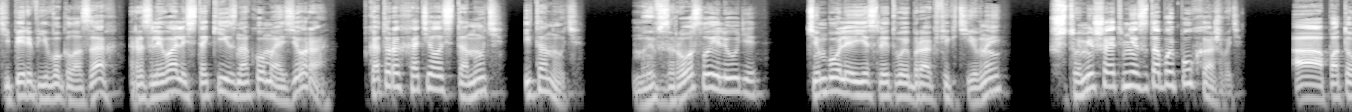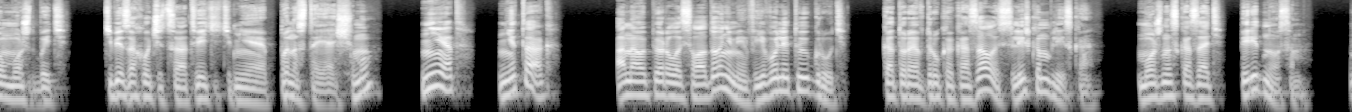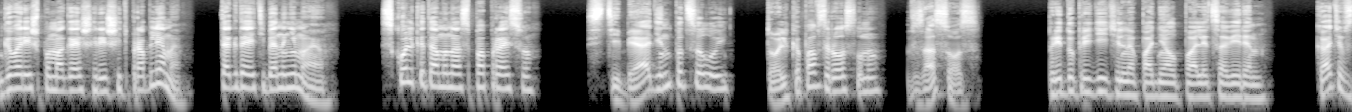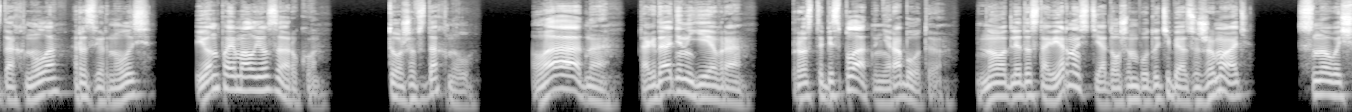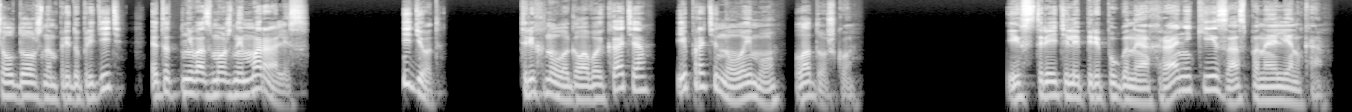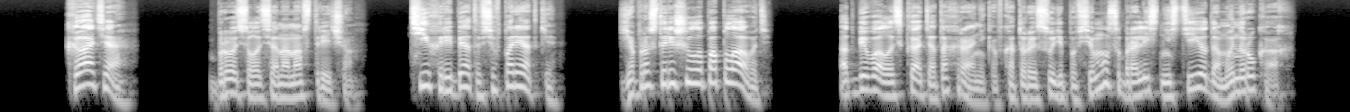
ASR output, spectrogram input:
Теперь в его глазах разливались такие знакомые озера, в которых хотелось тонуть и тонуть. «Мы взрослые люди. Тем более, если твой брак фиктивный. Что мешает мне за тобой поухаживать? А потом, может быть, тебе захочется ответить мне по-настоящему?» «Нет, не так». Она уперлась ладонями в его литую грудь, которая вдруг оказалась слишком близко. Можно сказать, перед носом. «Говоришь, помогаешь решить проблемы?» Тогда я тебя нанимаю. Сколько там у нас по прайсу? С тебя один поцелуй. Только по-взрослому. В засос. Предупредительно поднял палец Аверин. Катя вздохнула, развернулась, и он поймал ее за руку. Тоже вздохнул. «Ладно, тогда один евро. Просто бесплатно не работаю. Но для достоверности я должен буду тебя зажимать». Снова счел должным предупредить этот невозможный Моралес. «Идет», тряхнула головой Катя и протянула ему ладошку. Их встретили перепуганные охранники и заспанная Ленка. «Катя!» – бросилась она навстречу. «Тихо, ребята, все в порядке. Я просто решила поплавать». Отбивалась Катя от охранников, которые, судя по всему, собрались нести ее домой на руках.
